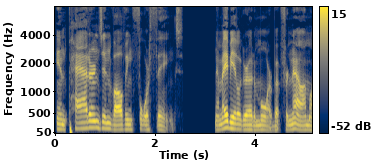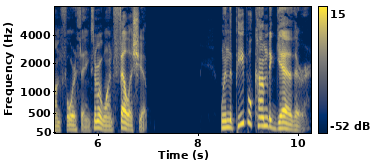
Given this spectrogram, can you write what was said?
in patterns involving four things. Now, maybe it'll grow to more, but for now, I'm on four things. Number one, fellowship. When the people come together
